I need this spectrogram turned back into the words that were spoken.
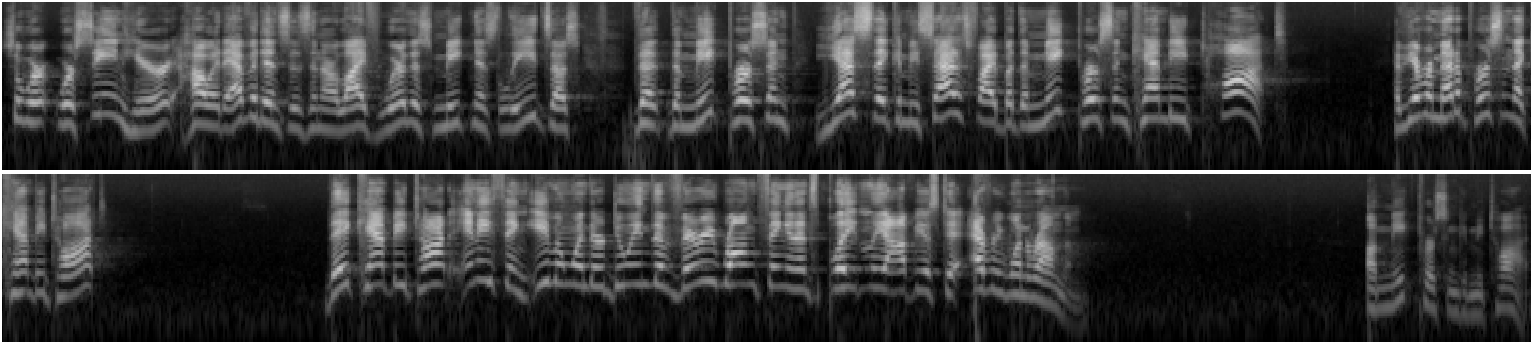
So we're, we're seeing here how it evidences in our life where this meekness leads us. The, the meek person, yes, they can be satisfied, but the meek person can be taught. Have you ever met a person that can't be taught? They can't be taught anything, even when they're doing the very wrong thing and it's blatantly obvious to everyone around them. A meek person can be taught.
